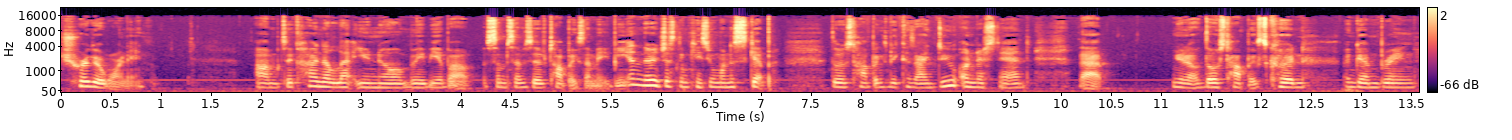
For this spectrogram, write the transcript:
trigger warning um, to kind of let you know maybe about some sensitive topics that may be in there, just in case you want to skip those topics, because I do understand that, you know, those topics could, again, bring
